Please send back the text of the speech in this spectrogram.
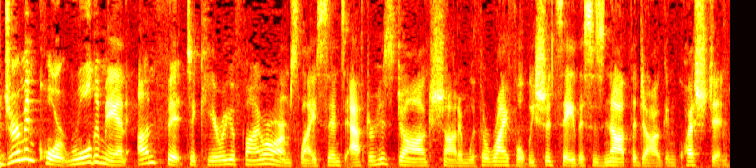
A German court ruled a man unfit to carry a firearms license after his dog shot him with a rifle. We should say this is not the dog in question.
